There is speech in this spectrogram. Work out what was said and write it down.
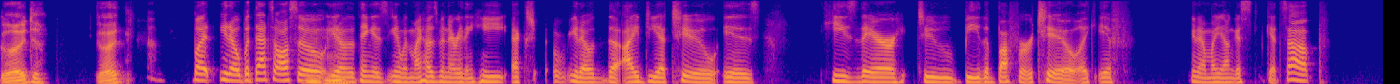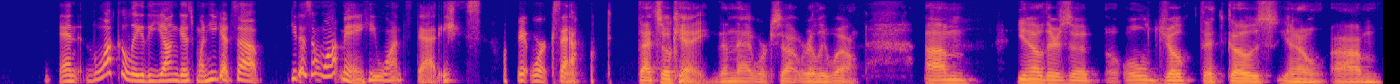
Good. Good. But you know, but that's also you Mhm. know the thing is you know with my husband and everything he ex you know the idea too is he's there to be the buffer too. Like if you know my youngest gets up, and luckily the youngest when he gets up he doesn't want me he wants daddy. So it works Well, out. That's okay. Then that works out really well. Um, you know, there's a, a old joke that goes, you know, um,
